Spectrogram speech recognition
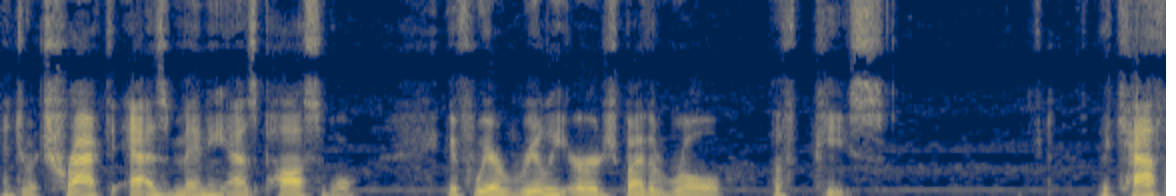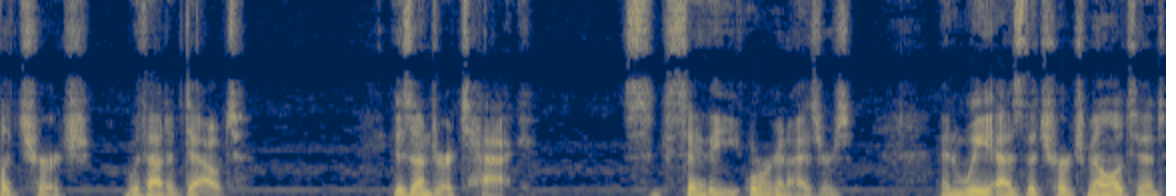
and to attract as many as possible, if we are really urged by the role of peace. The Catholic Church, without a doubt, is under attack, say the organizers, and we, as the church militant,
